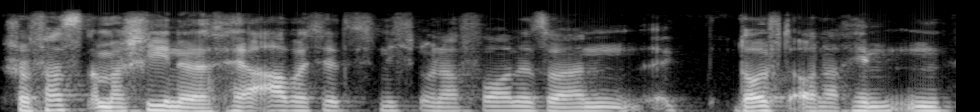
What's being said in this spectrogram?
schon fast eine Maschine. Er arbeitet nicht nur nach vorne, sondern läuft auch nach hinten,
